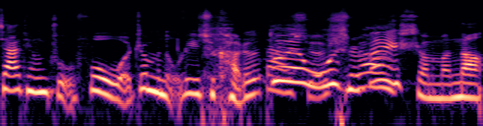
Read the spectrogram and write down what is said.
家庭主妇，我这么努力去考这个大学是为什么呢？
